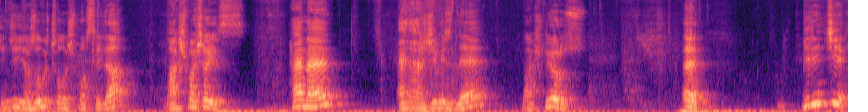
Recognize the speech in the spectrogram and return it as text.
2. yazılı çalışmasıyla baş başayız. Hemen enerjimizle başlıyoruz. Evet. Birinci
